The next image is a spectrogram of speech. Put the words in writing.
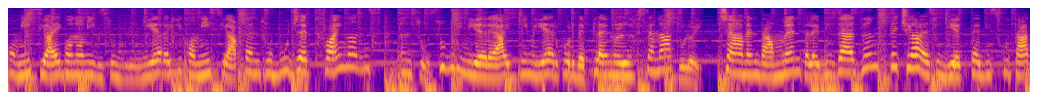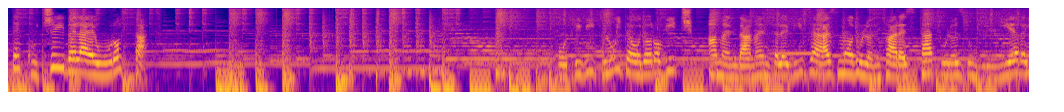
Comisia Economic sublinierei Comisia pentru Buget Finance, în sus subliniere IT miercuri de plenul Senatului, ce amendamentele vizează în special subiecte discutate cu cei de la Eurostat. Potrivit lui Teodorovici, amendamentele vizează modul în care statul sublinierei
